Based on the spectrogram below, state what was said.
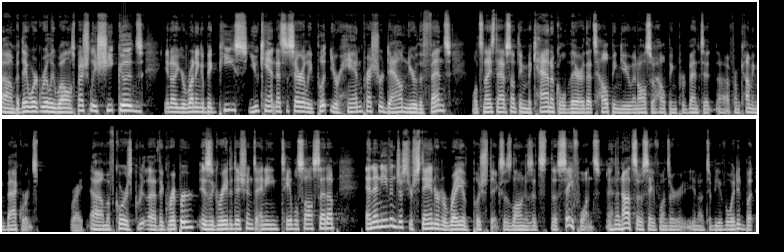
Um, but they work really well, especially sheet goods. You know, you're running a big piece. You can't necessarily put your hand pressure down near the fence. Well, it's nice to have something mechanical there that's helping you and also helping prevent it uh, from coming backwards. Right. Um, of course, gr- uh, the GRR-RIPPER is a great addition to any table saw setup. And then even just your standard array of push sticks, as long as it's the safe ones, and the not so safe ones are you know to be avoided. But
